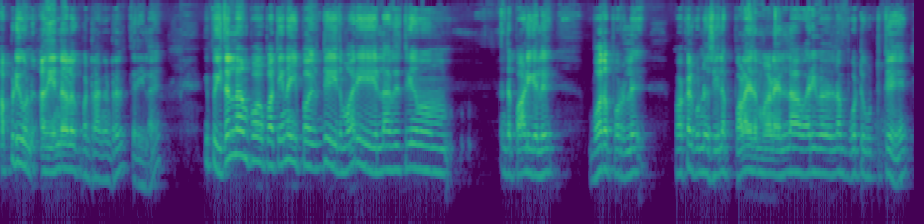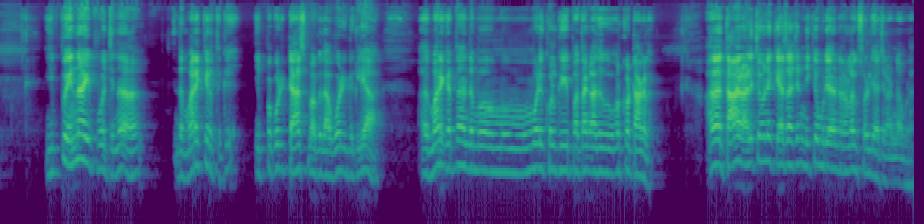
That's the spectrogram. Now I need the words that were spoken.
அப்படி ஒன்று அது எந்த அளவுக்கு பண்ணுறாங்கன்றது தெரியல. இப்போ இதெல்லாம் போக பார்த்தீங்கன்னா இப்போ வந்து இது மாதிரி எல்லா விதத்துலேயும் இந்த பாலிகள் போதைப்பொருள் மக்கள் கொண்டு செய்யல பல விதமான எல்லா வரி எல்லாம் போட்டு விட்டுட்டு இப்போ என்ன ஆகி போச்சுன்னா இந்த மறைக்கிறதுக்கு இப்போ கூட டாஸ்மாக் இதாக ஓடிட்டு இருக்கு இல்லையா? அது மாதிரி கேட்டால் இந்த மும்மொழி கொள்கை பார்த்தாங்க அது ஒர்க் அவுட் ஆகலை. அதான் தார் அழித்தவனே கேஸ் ஆச்சுன்னு நிற்க முடியாதுன்ற அளவுக்கு சொல்லியாச்சு அண்ணாமலை.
